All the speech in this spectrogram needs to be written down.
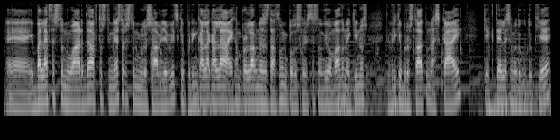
Ε, η μπάλα έφτασε στον Ουάρντα, αυτό την έστρωσε στον Μιλοσάβλεβιτ και πριν καλά-καλά είχαν προλάβει να ζεσταθούν οι ποδοσφαιριστές των δύο ομάδων. Εκείνος τη βρήκε μπροστά του να σκάει και εκτέλεσε με το κουτουπιέ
